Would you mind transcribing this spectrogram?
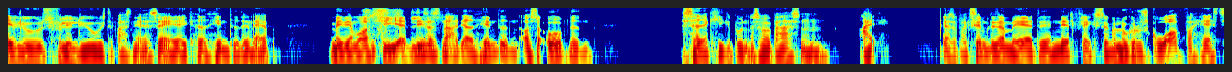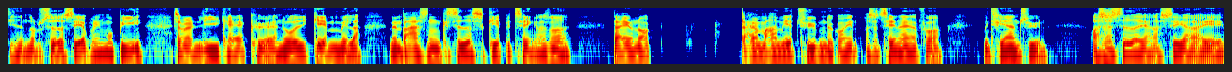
jeg ville jo selvfølgelig lyve, hvis det var sådan, jeg sagde, at jeg ikke havde hentet den app. Men jeg må også sige, at lige så snart jeg havde hentet den, og så åbnede den, så sad jeg og kiggede på den, og så var jeg bare sådan, ej. Altså for eksempel det der med, at øh, Netflix, så nu kan du skrue op for hastigheden, når du sidder og ser på din mobil, så man lige kan køre noget igennem, eller man bare sådan kan sidde og skippe ting eller sådan noget. Der er jo nok, der er jo meget mere typen, der går ind, og så tænder jeg for mit fjernsyn, og så sidder jeg og ser, øh,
